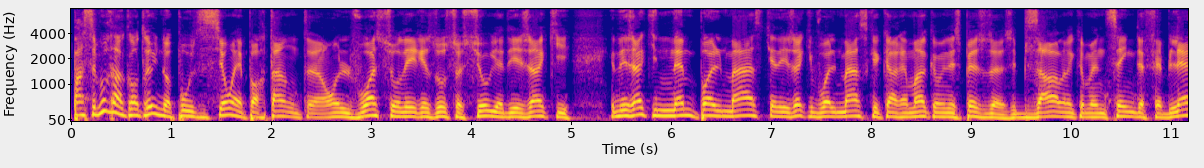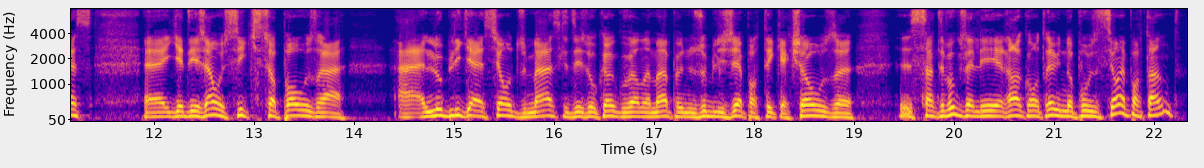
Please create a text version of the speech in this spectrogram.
Pensez-vous rencontrer une opposition importante? Euh, on le voit sur les réseaux sociaux. Il y a des gens qui, des gens qui n'aiment pas le masque. Il y a des gens qui voient le masque carrément comme une espèce de, c'est bizarre, mais comme un signe de faiblesse. Euh, il y a des gens aussi qui s'opposent à, l'obligation du masque, qui disent aucun gouvernement peut nous obliger à porter quelque chose. Euh, sentez-vous que vous allez rencontrer une opposition importante?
